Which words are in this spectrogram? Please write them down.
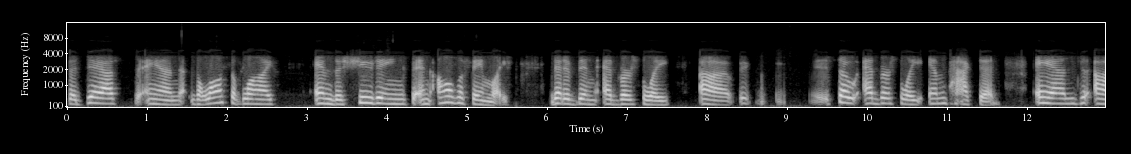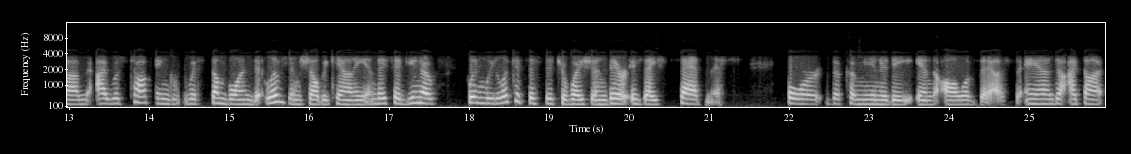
the deaths and the loss of life and the shootings and all the families that have been adversely uh, so adversely impacted. And um, I was talking with someone that lives in Shelby County, and they said, you know, when we look at this situation, there is a sadness for the community in all of this. And I thought,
